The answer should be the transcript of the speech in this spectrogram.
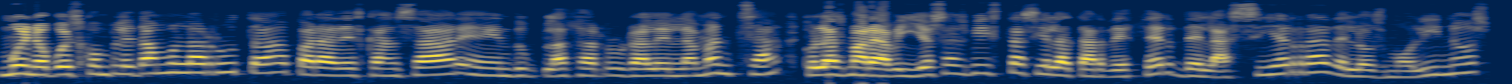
Bueno, pues completamos la ruta para descansar en tu plaza rural en La Mancha con las maravillosas vistas y el atardecer de la Sierra de los Molinos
